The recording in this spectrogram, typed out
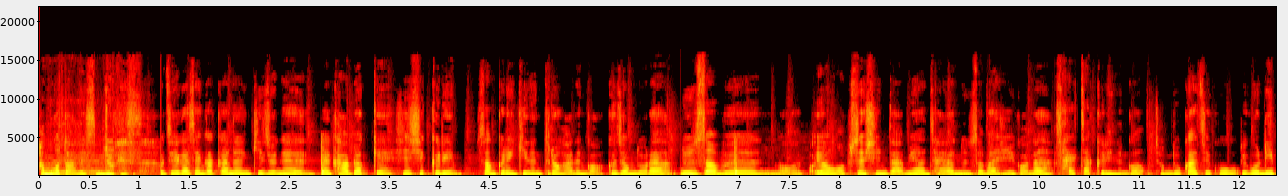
아무것도 안 했으면 좋겠어요. 제가 생각하는 기준은 그냥 가볍게 CC크림 선크림 기능 들어가는 거. 그 정도랑 눈썹은 뭐 영 없으신다면 자연 눈썹 하시거나 살짝 그리는 거 정도까지고 그리고 립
